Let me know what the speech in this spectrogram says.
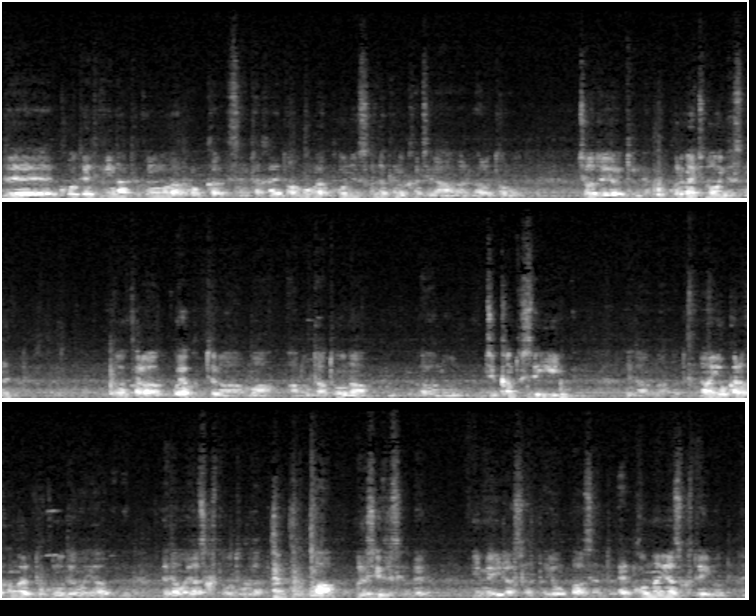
で肯定的になってくるのがここからですね高いと思うが購入するだけの価値があるあると思う。ちょうど良い金額。これが一番多いんですね。だから500っていうのは、まあ、あの妥当なあの実感としていい値段なので内容から考えるとこの電話や値段は安くてお得だって。まあ嬉しいですよね。2名いらっしゃった。4%えこんなに安くていいのって。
